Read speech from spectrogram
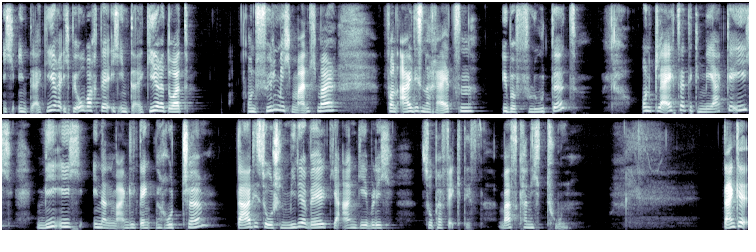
Ich interagiere, ich beobachte, ich interagiere dort und fühle mich manchmal von all diesen Reizen überflutet und gleichzeitig merke ich, wie ich in ein Mangeldenken rutsche, da die Social-Media-Welt ja angeblich so perfekt ist. Was kann ich tun? Danke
